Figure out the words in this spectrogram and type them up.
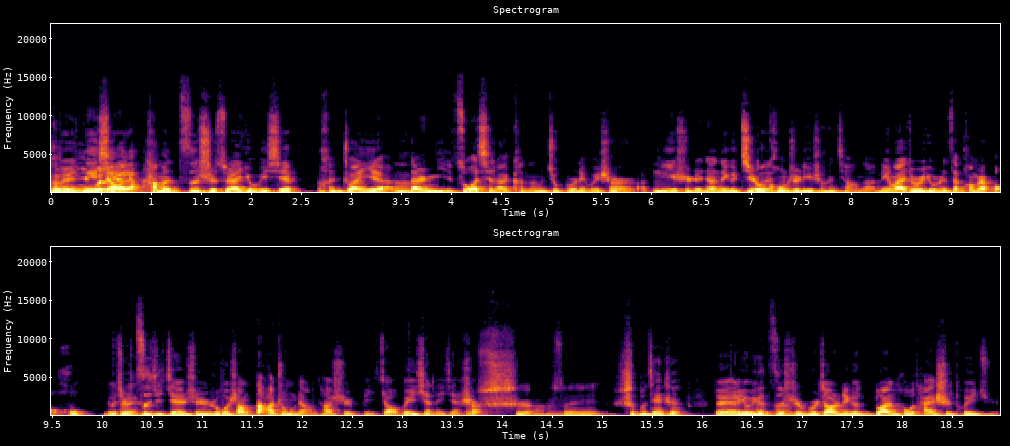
对，那些他们姿势虽然有一些很专业，但是你做起来可能就不是那回事儿了。第一是人家那个肌肉控制力是很强的，另外就是有人在旁边保护，尤其是自己健身，如果上大重量，它是比较危险的一件事儿。是，所以适度健身。对，有一个姿势不是叫那个断头台式推举？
